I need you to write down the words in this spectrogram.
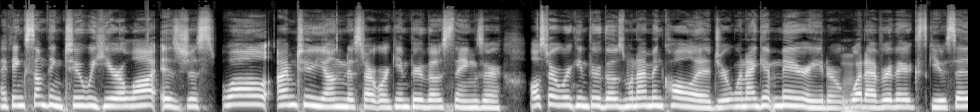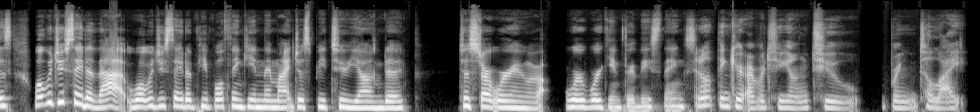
I think something too we hear a lot is just, well, I'm too young to start working through those things, or I'll start working through those when I'm in college or when I get married or Mm. whatever the excuse is. What would you say to that? What would you say to people thinking they might just be too young to to start worrying about we're working through these things? I don't think you're ever too young to bring to light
